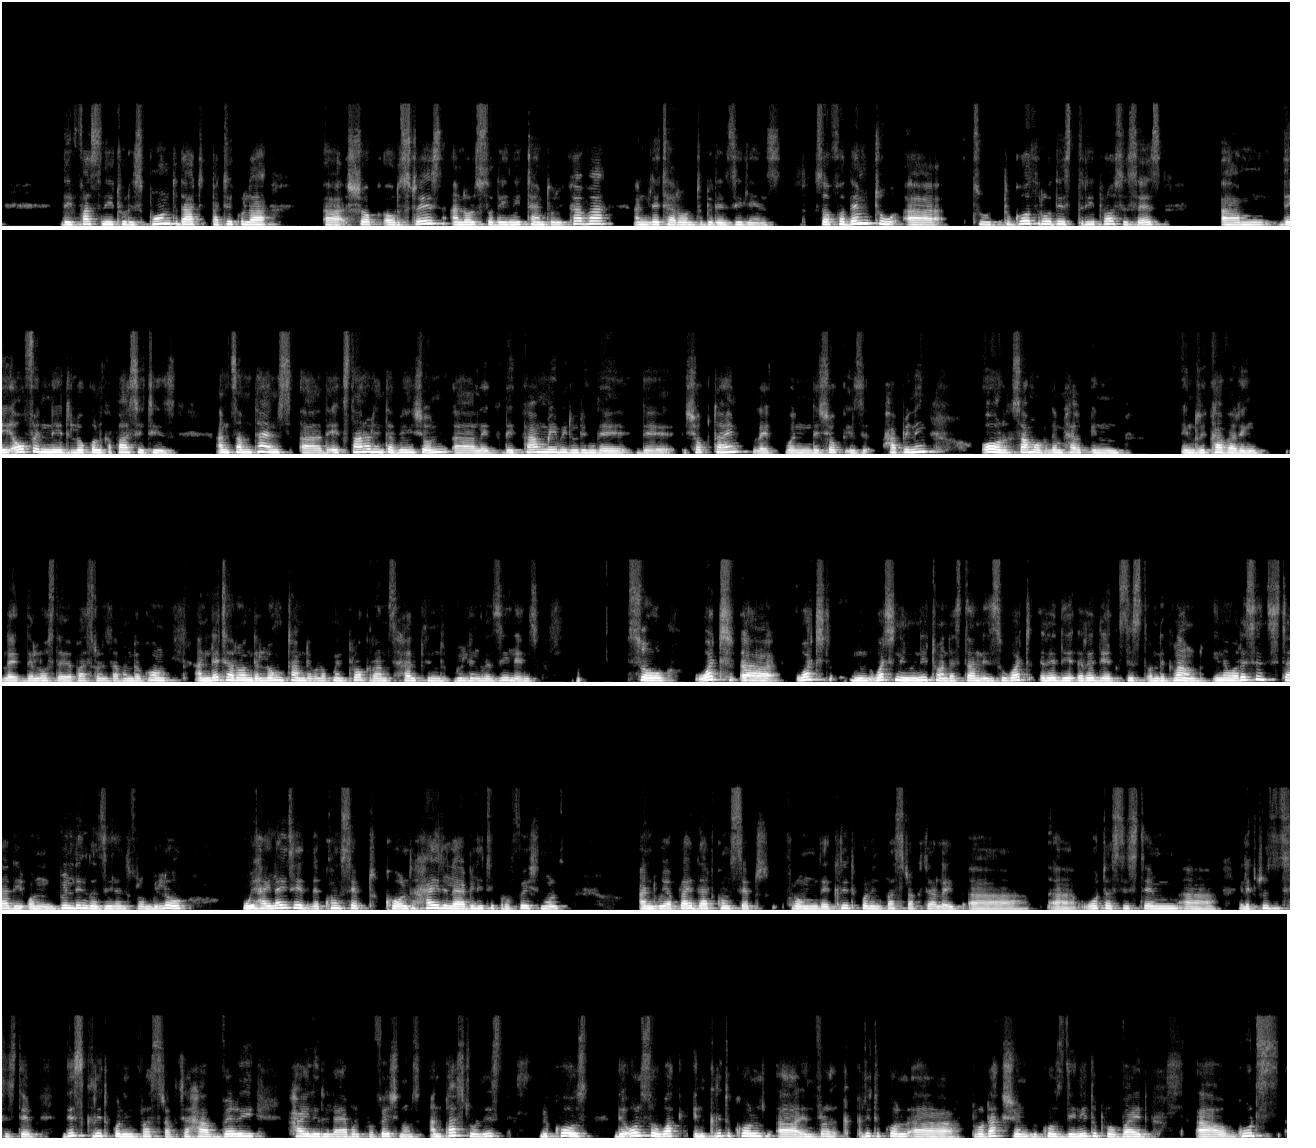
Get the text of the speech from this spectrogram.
they first need to respond to that particular uh, shock or stress, and also they need time to recover, and later on to be resilient. So for them to to to go through these three processes, um, they often need local capacities. And sometimes uh, the external intervention, uh, like they come maybe during the, the shock time, like when the shock is happening, or some of them help in, in recovering, like the loss that the pastoralists have undergone. And later on, the long-term development programs help in building resilience. So what uh, what what we need to understand is what already already exists on the ground. In our recent study on building resilience from below, we highlighted the concept called high reliability professionals, and we applied that concept from the critical infrastructure like uh, uh, water system, uh, electricity system. This critical infrastructure have very highly reliable professionals and pastoralists because they also work in critical uh, infra critical uh, production because they need to provide uh, goods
